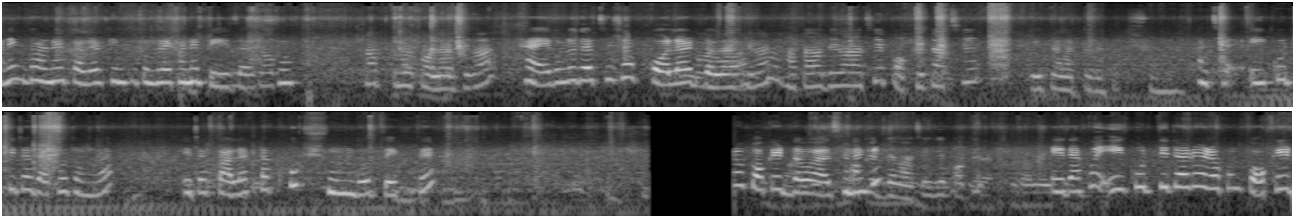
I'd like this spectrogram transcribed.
অনেক ধরনের কালার কিন্তু তোমরা এখানে পেয়ে যাচ্ছ। সব তোমার কলার দেওয়া। হ্যাঁ এগুলো যাচ্ছে সব কলার দেওয়া। দেওয়া হাতাও দেওয়া আছে পকেট আছে এই কালারটা দেখো সুন্দর। আচ্ছা এই কুর্তিটা দেখো তোমরা। এটা কালারটা খুব সুন্দর দেখতে। পকেট দেওয়া আছে নাকি? পকেট দেওয়া আছে এই যে পকেট এই দেখো এই কুর্তিটারও এরকম পকেট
